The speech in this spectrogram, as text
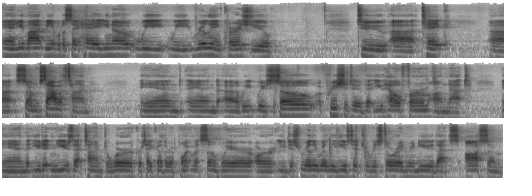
And you might be able to say, hey, you know, we, we really encourage you to uh, take uh, some Sabbath time. And, and uh, we, we're so appreciative that you held firm on that and that you didn't use that time to work or take other appointments somewhere or you just really, really used it to restore and renew. That's awesome.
